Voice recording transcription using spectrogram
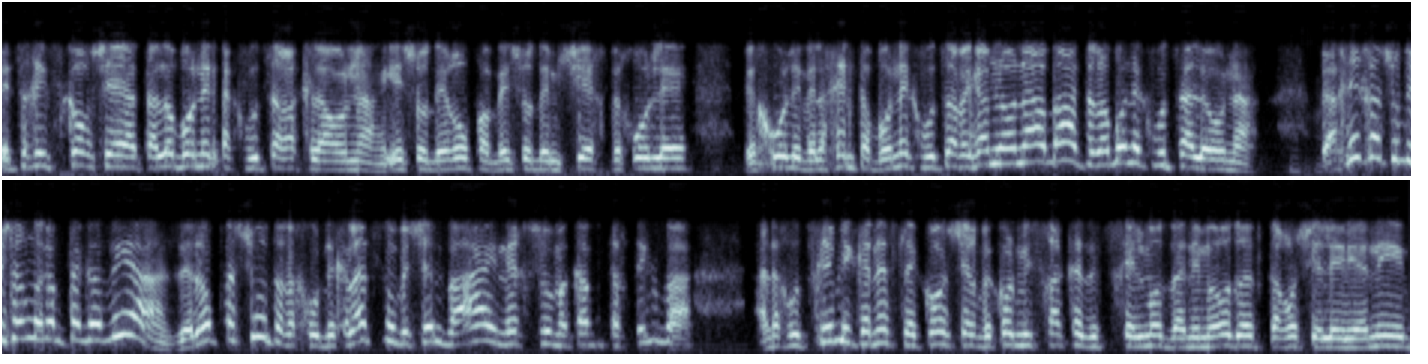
וצריך לזכור שאתה לא בונה את הקבוצה רק לעונה, יש עוד אירופה ויש עוד המשך וכולי וכולי, ולכן אתה בונה קבוצה, וגם לעונה הבאה אתה לא בונה קבוצה לעונה. והכי חשוב, יש לנו גם את הגביע, זה לא פשוט, אנחנו נחלצנו בשן ועין, איכשהו מכבי פתח תקווה, אנחנו צריכים להיכנס לכושר, וכל משחק כזה צריך ללמוד, ואני מאוד אוהב את הראש של אליניב,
